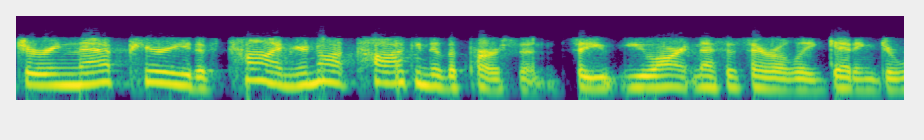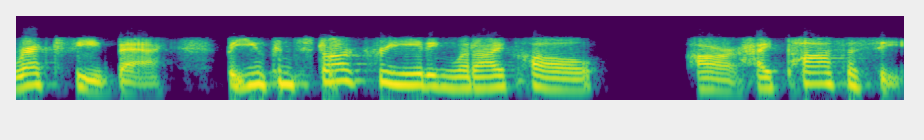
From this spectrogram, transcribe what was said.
during that period of time, you're not talking to the person, so you, you aren't necessarily getting direct feedback, but you can start creating what I call our hypotheses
